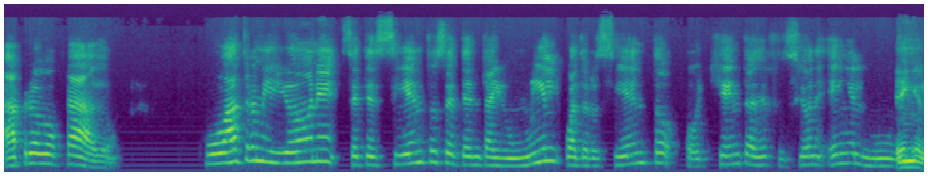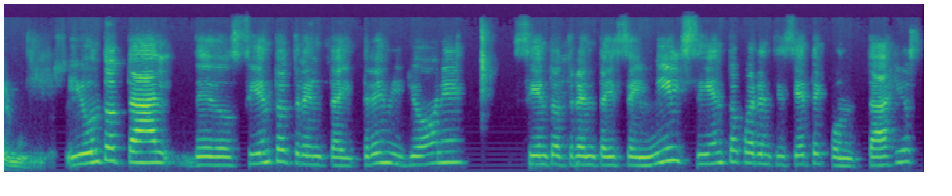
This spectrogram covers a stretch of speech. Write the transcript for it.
ha provocado 4.771.480 defunciones en el mundo. En el mundo. Y un total de 233 millones 136.147 contagios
